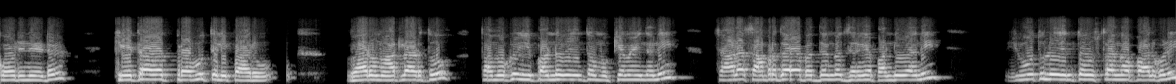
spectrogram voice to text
కోఆర్డినేటర్ కేతావత్ ప్రభు తెలిపారు. వారు మాట్లాడుతూ తమకు ఈ పండుగ ఎంతో ముఖ్యమైనదని చాలా సాంప్రదాయబద్ధంగా జరిగే పండుగ అని యువతులు ఎంతో ఉత్సాహంగా పాల్గొని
